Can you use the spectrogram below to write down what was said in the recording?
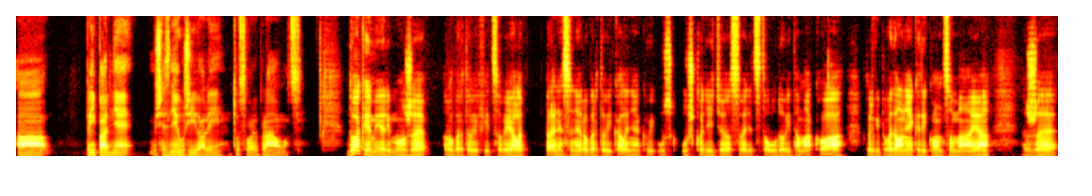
a prípadne že zneužívali tú svoju právomoc. Do akej miery môže Robertovi Ficovi, ale prenesenie Robertovi Kaliňákovi uškodiť eh, svedectvo Ludovita Makoa, ktorý vypovedal niekedy koncom mája, že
